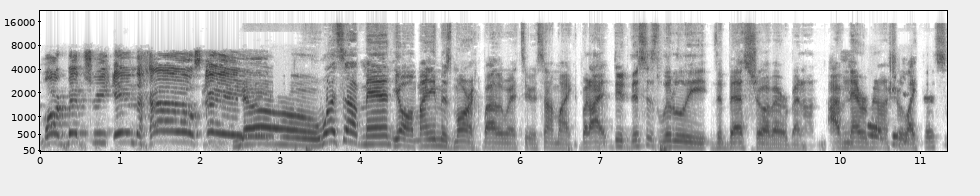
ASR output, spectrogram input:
Mark Metry in the house. Hey, yo, what's up, man? Yo, my name is Mark, by the way, too. It's not Mike, but I, dude, this is literally the best show I've ever been on. I've never been on a show like this,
